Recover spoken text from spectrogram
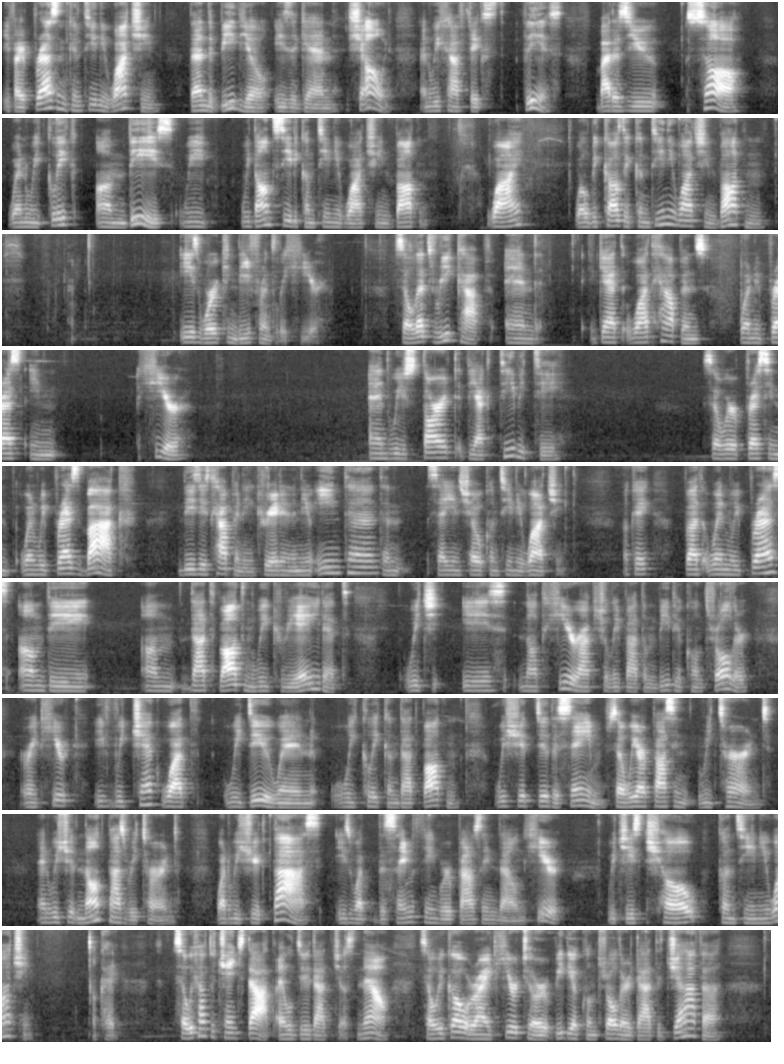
If I press and continue watching, then the video is again shown and we have fixed this. But as you saw, when we click on this, we, we don't see the continue watching button. Why? Well, because the continue watching button is working differently here. So let's recap and get what happens when we press in here and we start the activity so we're pressing when we press back this is happening creating a new intent and saying show continue watching okay but when we press on the on that button we created which is not here actually but on video controller right here if we check what we do when we click on that button, we should do the same. So we are passing returned and we should not pass returned. What we should pass is what the same thing we're passing down here, which is show continue watching. Okay, so we have to change that. I will do that just now. So we go right here to our video controller that Java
